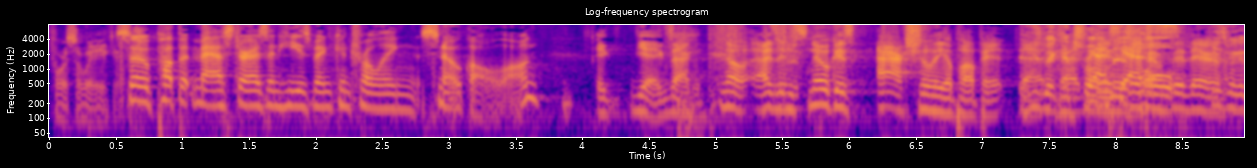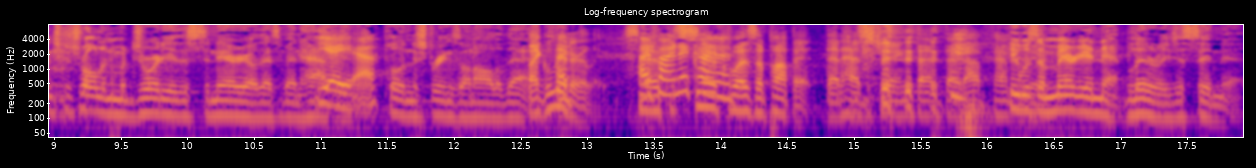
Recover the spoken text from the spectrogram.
Force Awakens. So puppet master, as in he's been controlling Snoke all along. It- yeah, exactly. No, as in Snoke is actually a puppet. He's that- been that- Yes, this yes. whole. There. He's been controlling the majority of the scenario that's been happening. Yeah, yeah. Pulling the strings on all of that. like literally. I Snoke, find it Snoke kinda- was a puppet that had strings. That, that he was a marionette, literally just sitting there.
